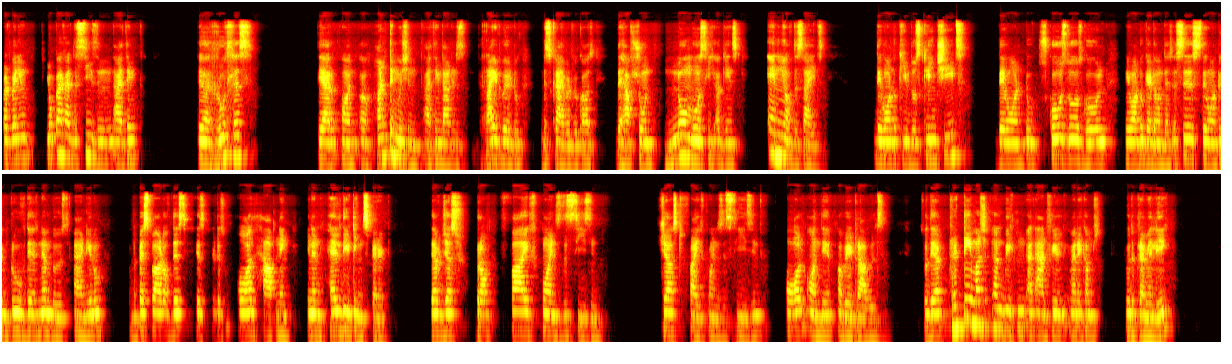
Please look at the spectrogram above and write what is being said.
But when you look back at the season, I think they are ruthless. They are on a hunting mission. I think that is the right way to describe it because they have shown no mercy against any of the sides. They want to keep those clean sheets they want to score those goals they want to get on this assists they want to improve their numbers. And you know the best part of this is it is all happening in a healthy team spirit. They have just brought five points this season. Just five points this season all on their away travels. So they are pretty much unbeaten at anfield when it comes to the premier league.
